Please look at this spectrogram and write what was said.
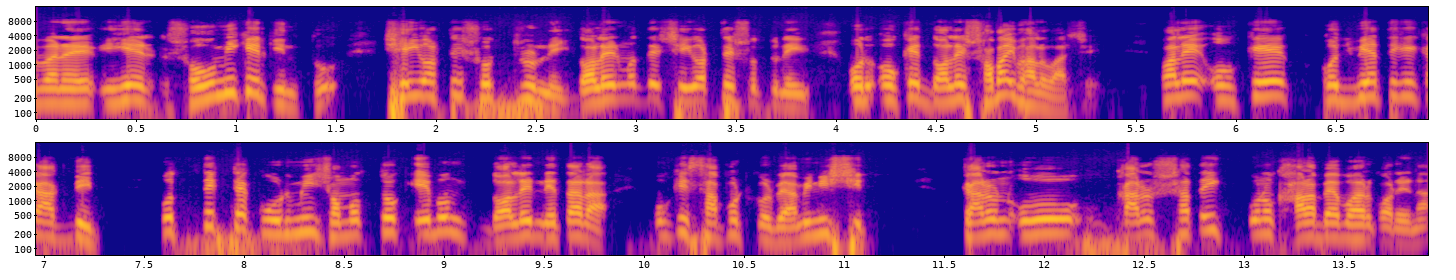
মানে ইয়ের সৌমিকের কিন্তু সেই অর্থে শত্রু নেই। দলের মধ্যে সেই অর্থে শত্রু নেই। ওর ওকে দলের সবাই ভালোবাসে। ফলে ওকে কোচবিহার থেকে কাকদ্বীপ, প্রত্যেকটা কর্মী, সমর্থক এবং দলের নেতারা ওকে সাপোর্ট করবে, আমি নিশ্চিত। কারণ ও কারোর সাথেই কোনো খারাপ ব্যবহার করে না।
